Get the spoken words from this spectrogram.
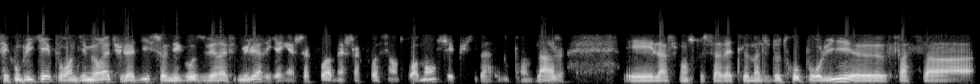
c'est compliqué pour Andy Murray, tu l'as dit, Sonego, Zverev, Muller, il gagne à chaque fois, mais à chaque fois c'est en trois manches, et puis bah, il prend de l'âge. Et là, je pense que ça va être le match de trop pour lui face à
